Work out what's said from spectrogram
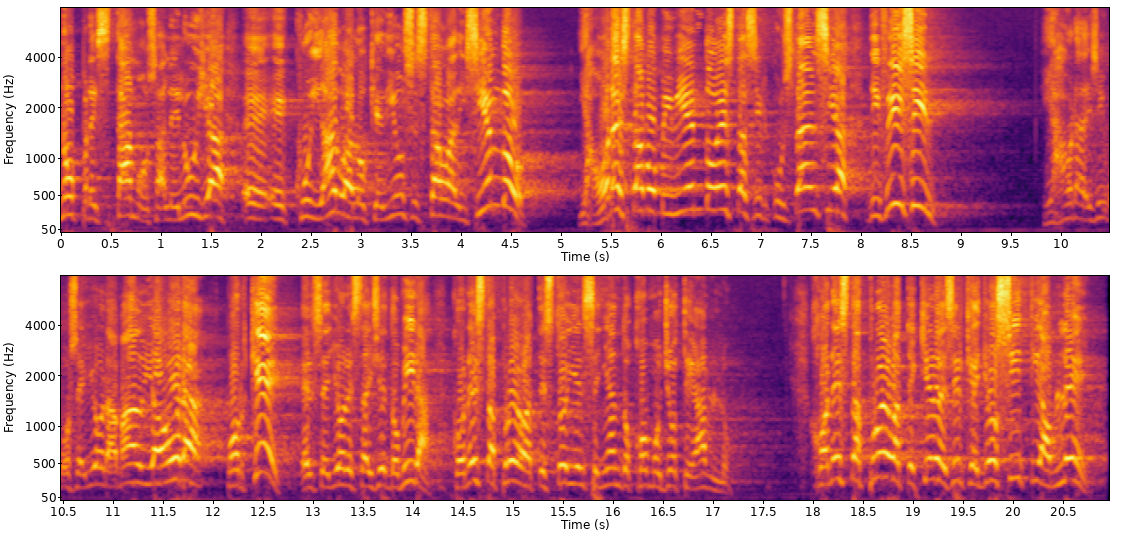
no prestamos, aleluya, eh, eh, cuidado a lo que Dios estaba diciendo. Y ahora estamos viviendo esta circunstancia difícil. Y ahora decimos, Señor amado, ¿y ahora por qué? El Señor está diciendo, mira, con esta prueba te estoy enseñando cómo yo te hablo. Con esta prueba te quiero decir que yo sí te hablé.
